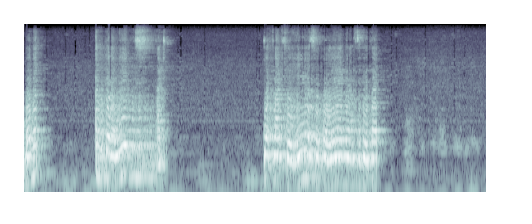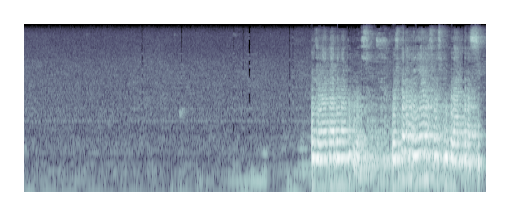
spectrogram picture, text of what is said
Boa noite, amigos. Flávio Ferreira, seu colega, secretário do Mato Grosso. Hoje pela manhã nós fomos procurados pela Hora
